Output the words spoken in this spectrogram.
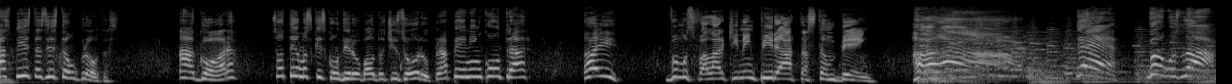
As pistas estão prontas. Agora, só temos que esconder o baldo tesouro pra Penny encontrar. Aí, vamos falar que nem piratas também. Ah! É! Vamos lá!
